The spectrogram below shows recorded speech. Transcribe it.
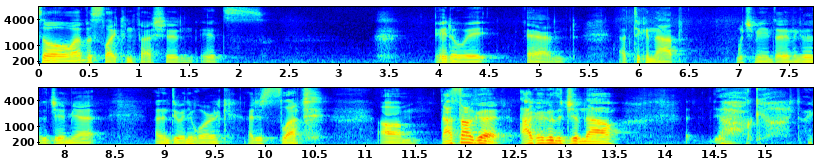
So I have a slight confession. It's 8.08 and I took a nap, which means I didn't go to the gym yet. I didn't do any work. I just slept. Um, that's not good. I gotta go to the gym now. Oh God, I,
